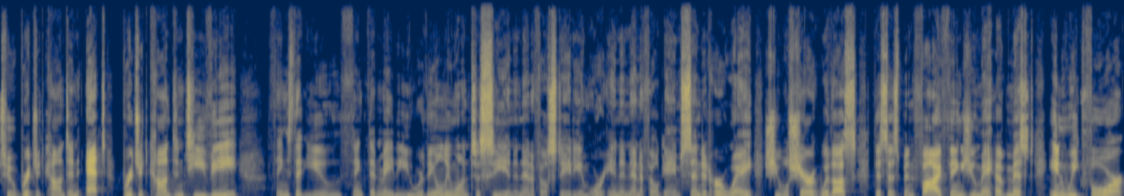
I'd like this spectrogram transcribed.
to Bridget Condon at Bridget Condon TV things that you think that maybe you were the only one to see in an NFL stadium or in an NFL game. Send it her way. She will share it with us. This has been five things you may have missed in week four.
